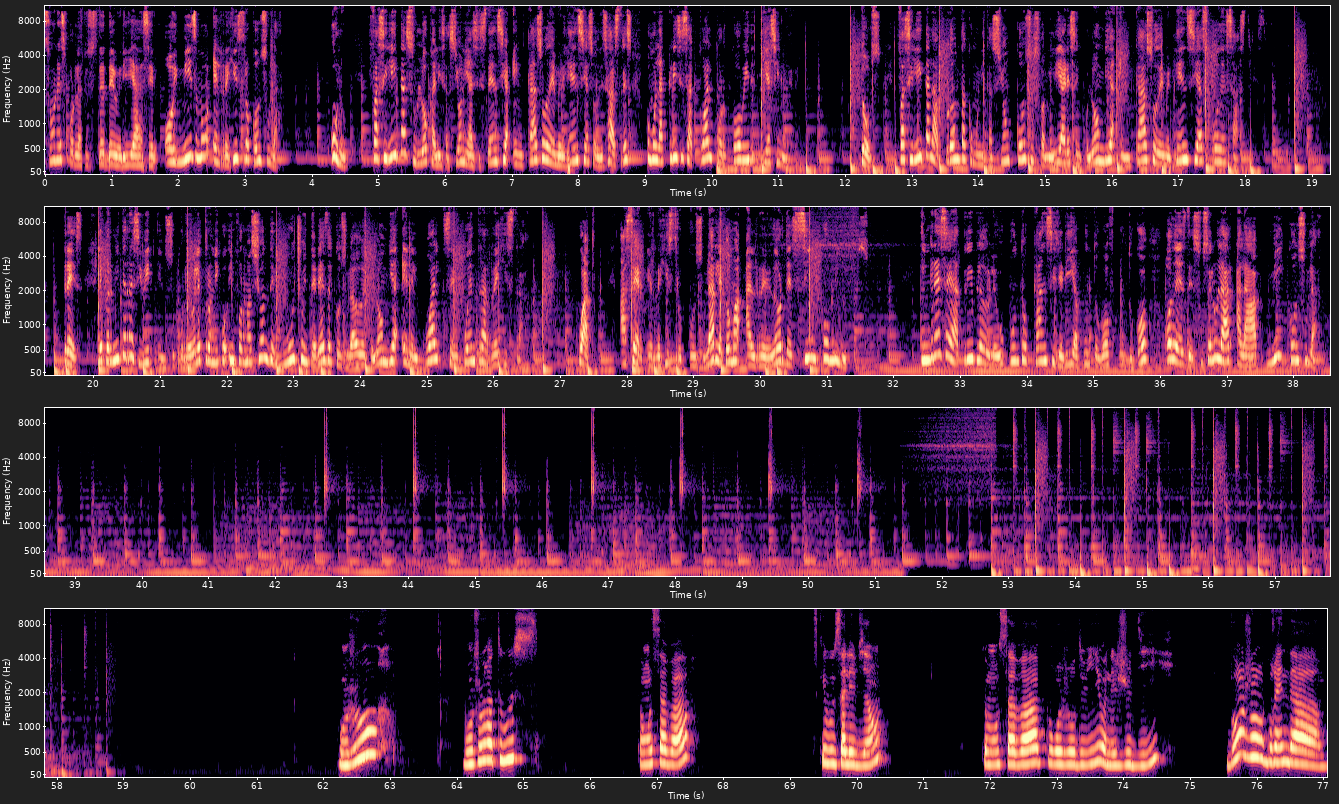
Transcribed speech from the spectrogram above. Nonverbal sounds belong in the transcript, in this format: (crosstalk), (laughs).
razones por las que usted debería hacer hoy mismo el registro consular. 1. Facilita su localización y asistencia en caso de emergencias o desastres como la crisis actual por COVID-19. 2. Facilita la pronta comunicación con sus familiares en Colombia en caso de emergencias o desastres. 3. Le permite recibir en su correo electrónico información de mucho interés del Consulado de Colombia en el cual se encuentra registrado. 4. Hacer el registro consular le toma alrededor de 5 minutos. Ingrese a www.cancillería.gov.co o desde su celular a la app Mi Consulado. Bonjour. Bonjour à tous. Comment ça va? Est-ce que vous allez bien? Comment ça va pour aujourd'hui? On est jeudi. Bonjour Brenda.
